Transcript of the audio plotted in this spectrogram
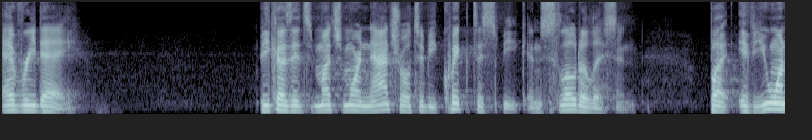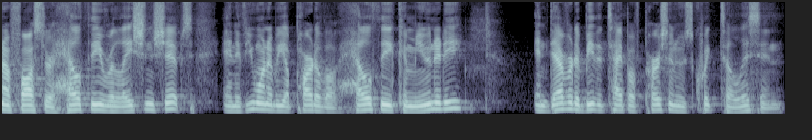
every day. Because it's much more natural to be quick to speak and slow to listen. But if you want to foster healthy relationships and if you want to be a part of a healthy community, endeavor to be the type of person who's quick to listen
